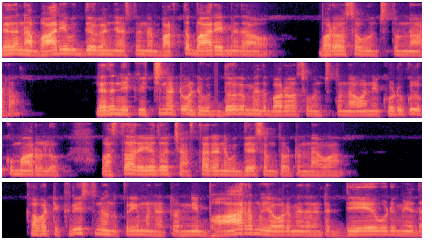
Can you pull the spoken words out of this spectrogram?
లేదా నా భార్య ఉద్యోగం చేస్తున్న భర్త భార్య మీద భరోసా ఉంచుతున్నాడా? లేదా నీకు ఇచ్చినటువంటి ఉద్యోగం మీద భరోసా ఉంచుతున్నావా? నీ కొడుకులు కుమారులు వస్తారు ఏదో చేస్తారనే ఉద్దేశంతో ఉన్నావా? కాబట్టి క్రీస్తునందు ప్రియమైనటువంటి నీ భారము ఎవరి మీద అంటే దేవుడి మీద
